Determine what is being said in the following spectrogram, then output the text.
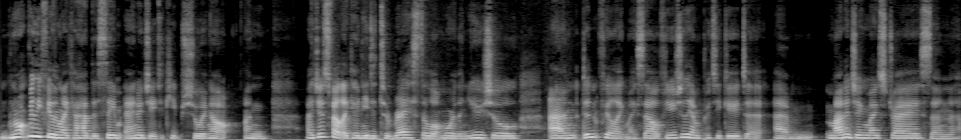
not really feeling like I had the same energy to keep showing up. And I just felt like I needed to rest a lot more than usual and didn't feel like myself. Usually, I'm pretty good at um, managing my stress and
